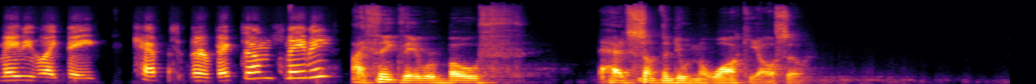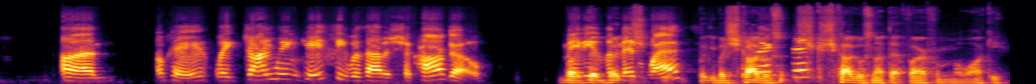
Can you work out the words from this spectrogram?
maybe like they kept their victims. Maybe I think they were both had something to do with Milwaukee, also. um. Okay, like John Wayne Gacy was out of Chicago. But Maybe the Midwest But, but Chicago's? Chicago's not that far from Milwaukee.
